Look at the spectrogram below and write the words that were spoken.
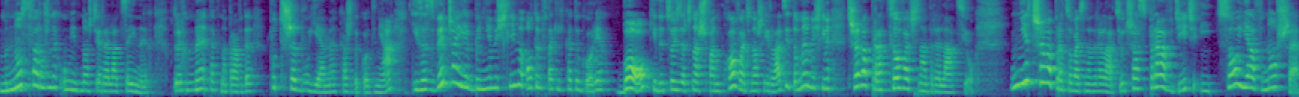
mnóstwa różnych umiejętności relacyjnych, których my tak naprawdę potrzebujemy każdego dnia i zazwyczaj jakby nie myślimy o tym w takich kategoriach, bo kiedy coś zaczyna szwankować w naszej relacji, to my myślimy, trzeba pracować nad relacją. Nie trzeba pracować nad relacją, trzeba sprawdzić, i co ja wnoszę,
